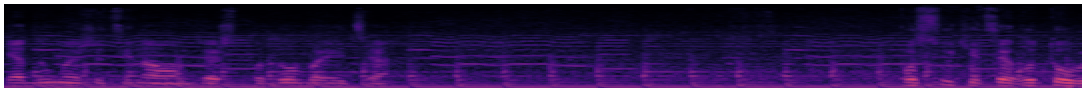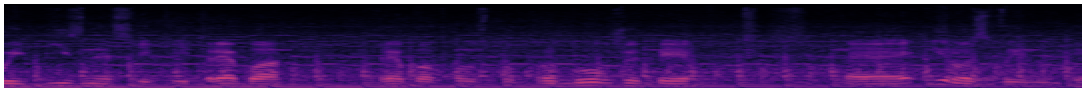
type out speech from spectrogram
Я думаю, що ціна вам теж сподобається. По суті, це готовий бізнес, який треба, треба просто продовжити е, і розвинути.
